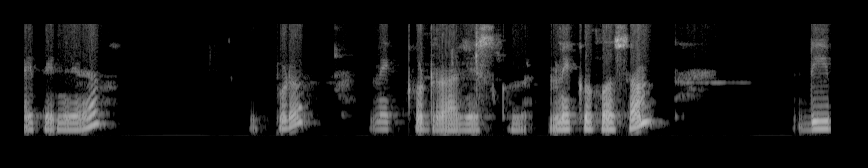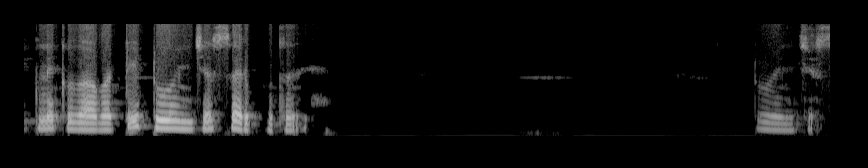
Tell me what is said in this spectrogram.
అయిపోయింది కదా? ఇప్పుడు నెక్ డ్రా చేసుకుందాం నెక్ కోసం డీప్ నెక్ కాబట్టి టూ ఇంచెస్ సరిపోతుంది. టూ ఇంచెస్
